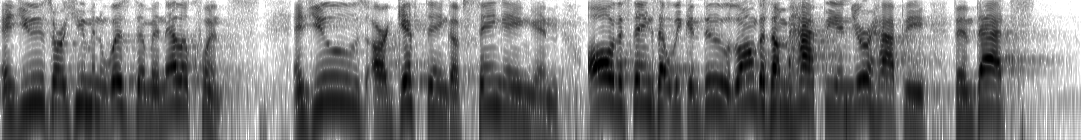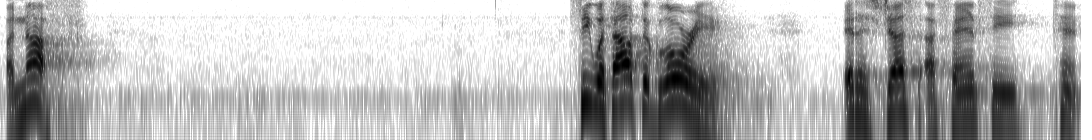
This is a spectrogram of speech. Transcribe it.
and use our human wisdom and eloquence and use our gifting of singing and all the things that we can do. Long as I'm happy and you're happy, then that's enough. See, without the glory, it is just a fancy tent.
